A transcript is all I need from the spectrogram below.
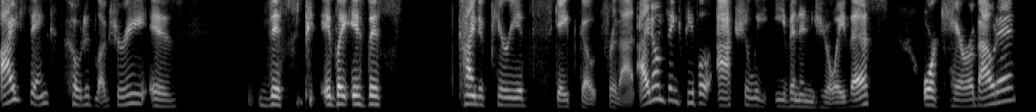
I think coded luxury is this it like is this kind of period scapegoat for that. I don't think people actually even enjoy this or care about it.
